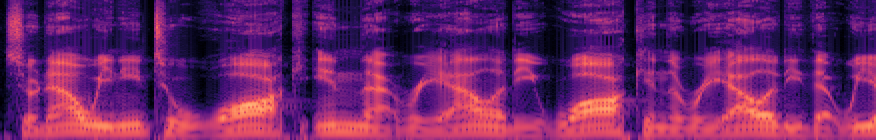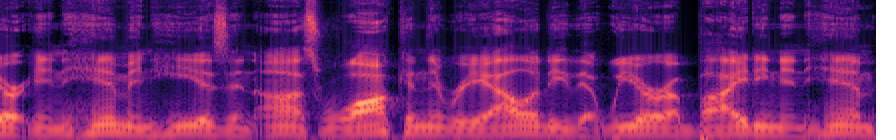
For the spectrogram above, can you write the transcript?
So now we need to walk in that reality, walk in the reality that we are in Him and He is in us, walk in the reality that we are abiding in Him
